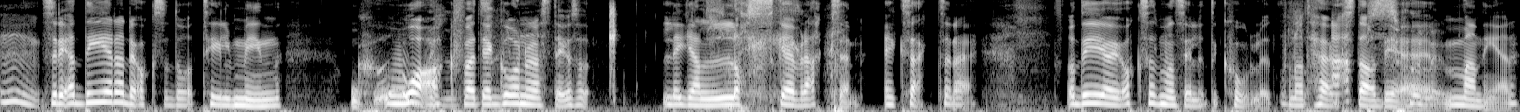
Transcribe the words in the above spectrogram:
Mm. Så det adderade också då till min Coolt. walk för att jag går några steg och så lägger jag en loska över axeln. Exakt sådär. Och det gör ju också att man ser lite cool ut på något högstadiemanér.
